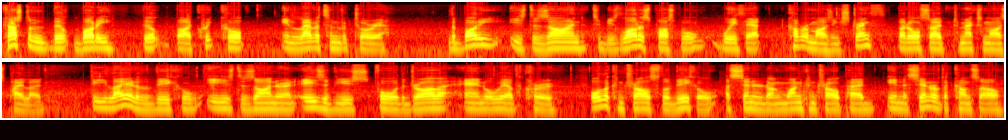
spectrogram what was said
Custom built body built by Quick Corp in Laverton, Victoria. The body is designed to be as light as possible without compromising strength, but also to maximise payload. The layout of the vehicle is designed around ease of use for the driver and all the other crew. All the controls for the vehicle are centered on one control pad in the center of the console.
